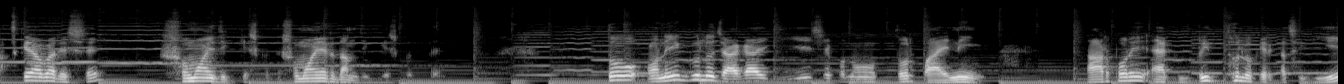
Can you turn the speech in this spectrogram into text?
আজকে আবার এসে সময় জিজ্ঞেস করতে, সময়ের দাম জিজ্ঞেস করতে। তো অনেকগুলো জায়গায় গিয়ে সে কোনো উত্তর পায়নি। তারপরে এক বৃদ্ধ লোকের কাছে গিয়ে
